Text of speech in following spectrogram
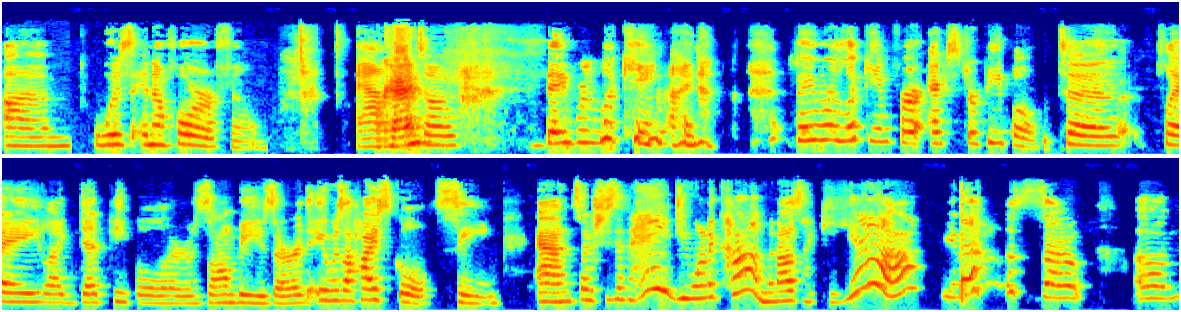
um, was in a horror film, and okay. so they were looking. I they were looking for extra people to play like dead people or zombies or it was a high school scene. And so she said hey do you want to come? And i was like yeah you know? So um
